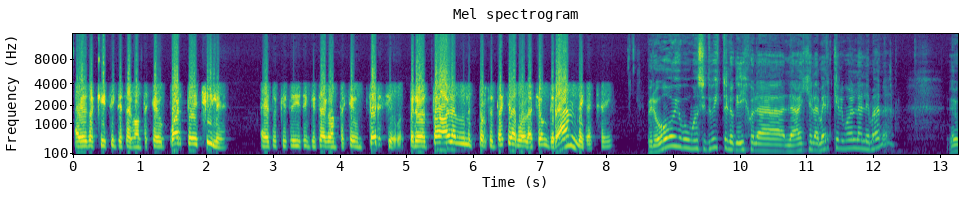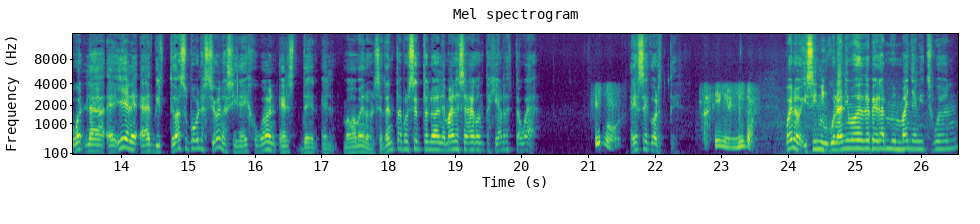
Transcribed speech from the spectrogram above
hay otros que dicen que se ha contagiado un cuarto de Chile, hay otros que se dicen que se ha contagiado un tercio, pero todos hablan de un porcentaje de la población grande, ¿cachai? Pero obvio, pues, si tuviste lo que dijo la, la Angela Merkel, weón, la alemana, eh, la, eh, ella le advirtió a su población, así le dijo, weón, el, el, más o menos el 70% de los alemanes se van a contagiar de esta weá. Sí, pues. Ese corte. Así mismito. Bueno, y sin ningún ánimo de pegarme un Mañalich, weón.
